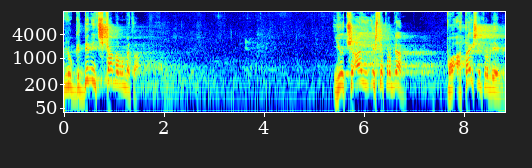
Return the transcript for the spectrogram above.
nuk dinin çka me bo me ta. Jo që ai ishte problem, po ata ishin problemi.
